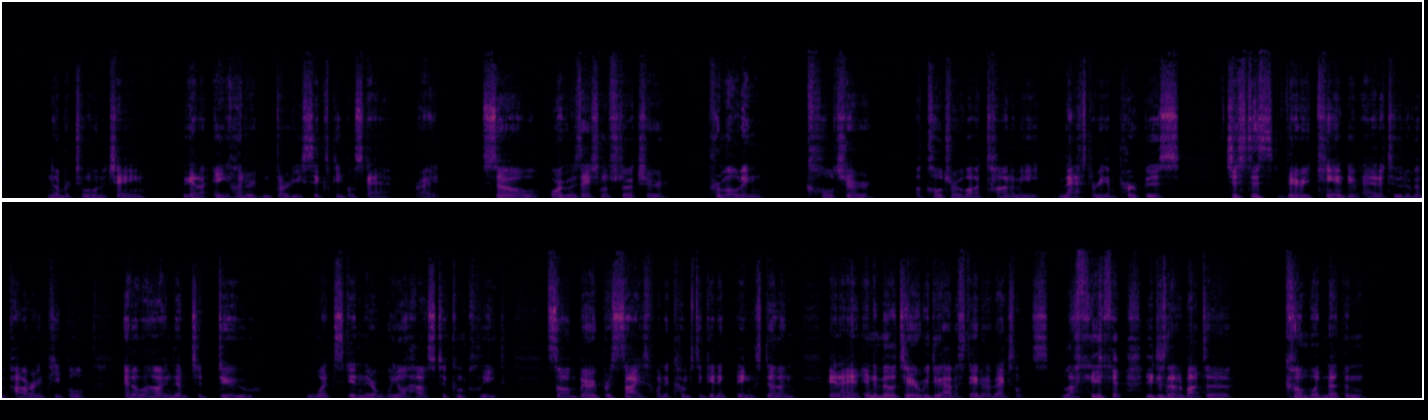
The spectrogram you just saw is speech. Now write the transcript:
number two on the chain we got an 836 people staff right so organizational structure promoting culture, a culture of autonomy, mastery, and purpose. Just this very can do attitude of empowering people and allowing them to do what's in their wheelhouse to complete. So I'm very precise when it comes to getting things done. And in the military, we do have a standard of excellence. Like you're just not about to come with nothing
